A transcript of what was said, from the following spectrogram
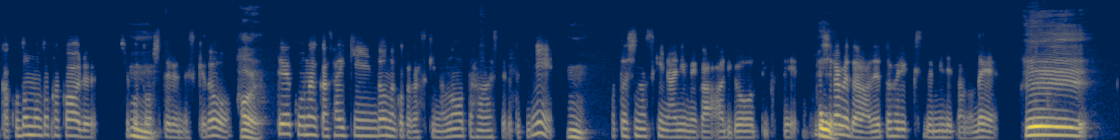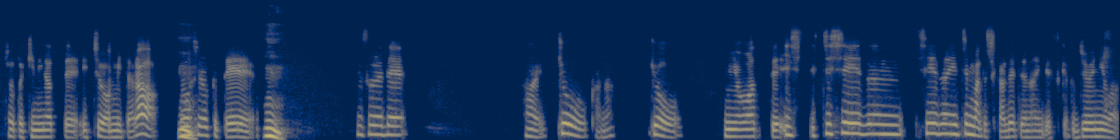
か子供と関わる仕事をしてるんですけど、はい。で、こうなんか最近どんなことが好きなのって話してるときに、うん。私の好きなアニメがあるよって言って、で、調べたらネットフリックスで見れたので、へえ、ちょっと気になって1話見たら、うん面白くて、うん。でそれで、はい、今日かな今日見終わって、1シーズン、シーズン1までしか出てないんですけど、12話っ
